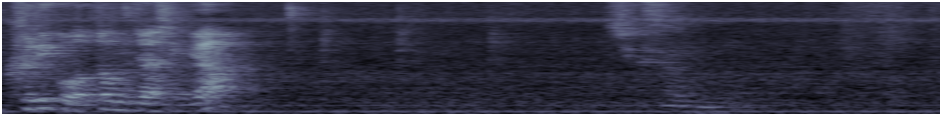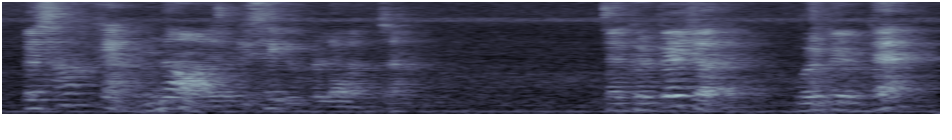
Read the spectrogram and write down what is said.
그리고 어떤 문제가 생겨요? 직선 왜 삼각형이 안 나와? 이렇게 세 개 골라봤자 네, 그걸 빼줘야 돼. 뭘 빼면 돼?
